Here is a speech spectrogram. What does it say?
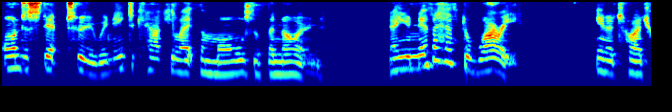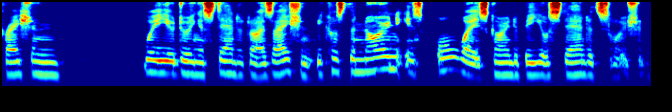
On to step two, we need to calculate the moles of the known. Now, you never have to worry in a titration where you're doing a standardization because the known is always going to be your standard solution.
